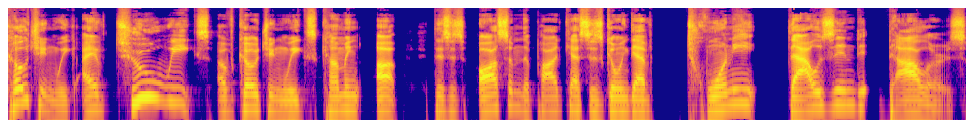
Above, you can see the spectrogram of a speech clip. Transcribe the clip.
coaching week. I have two weeks of coaching weeks coming up. This is awesome. The podcast is going to have $20,000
